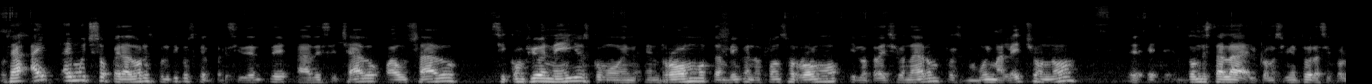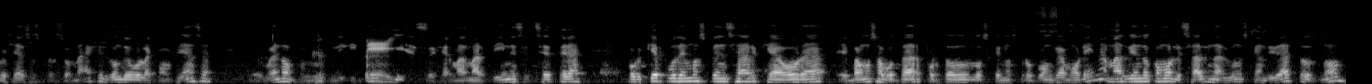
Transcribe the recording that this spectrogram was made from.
O sea, hay, hay muchos operadores políticos que el presidente ha desechado, ha usado, si confió en ellos, como en, en, Romo, también con Alfonso Romo, y lo traicionaron, pues muy mal hecho, ¿no? Eh, eh, ¿Dónde está la, el conocimiento de la psicología de esos personajes? ¿Dónde hubo la confianza? Eh, bueno, pues Lili Telles, Germán Martínez, etcétera. ¿Por qué podemos pensar que ahora vamos a votar por todos los que nos proponga Morena? Más viendo cómo le salen algunos candidatos, ¿no?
